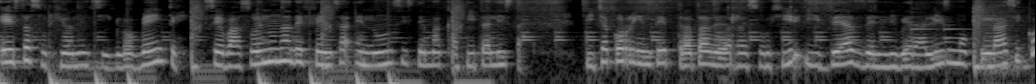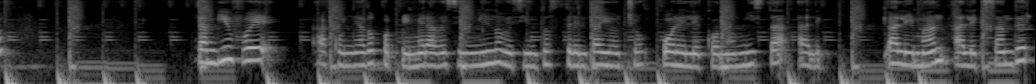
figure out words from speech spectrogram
Esta surgió en el siglo XX. Se basó en una defensa en un sistema capitalista. Dicha corriente trata de resurgir ideas del liberalismo clásico. También fue acuñado por primera vez en 1938 por el economista alemán Alexander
